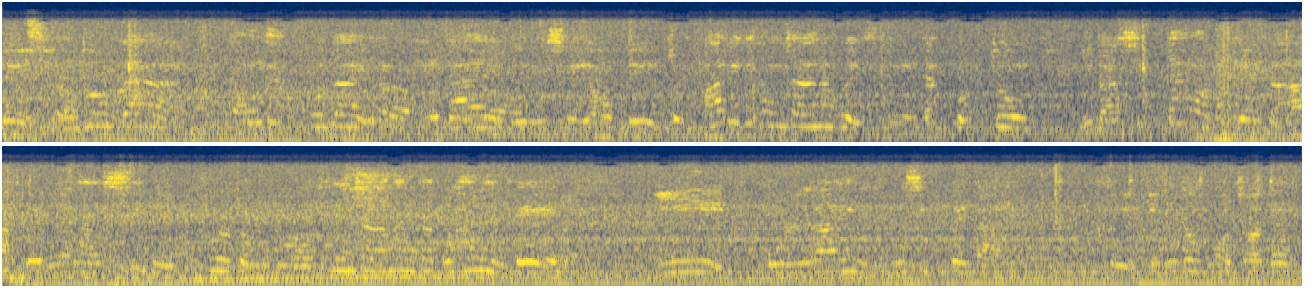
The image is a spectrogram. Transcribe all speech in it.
네, 인도가 생각보다 이런 배달 음식 업이 좀 빠르게 성장을 하고 있습니다. 보통 이런 식당 업계가 매년 한11% 정도 성장을 한다고 하는데 이 온라인 음식 배달 그 인도 버전은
